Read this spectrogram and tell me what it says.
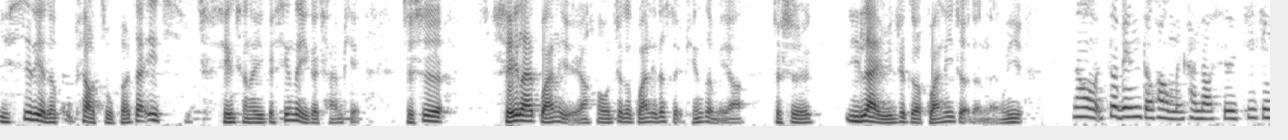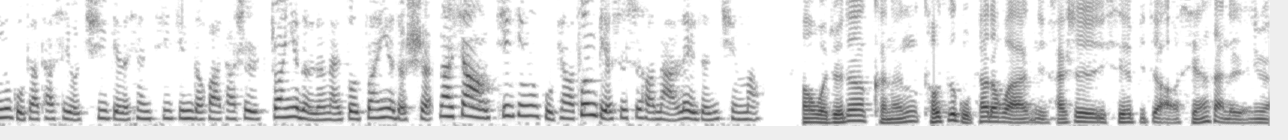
一系列的股票组合在一起，形成了一个新的一个产品。只是谁来管理，然后这个管理的水平怎么样，就是依赖于这个管理者的能力。那这边的话，我们看到是基金跟股票它是有区别的。像基金的话，它是专业的人来做专业的事。那像基金跟股票分别是适合哪类人群吗？呃，我觉得可能投资股票的话，你还是一些比较闲散的人员，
